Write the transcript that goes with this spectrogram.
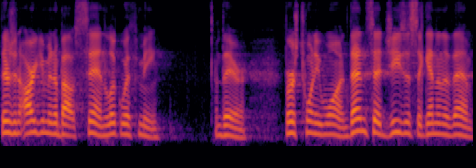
There's an argument about sin. Look with me there. Verse 21 Then said Jesus again unto them,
